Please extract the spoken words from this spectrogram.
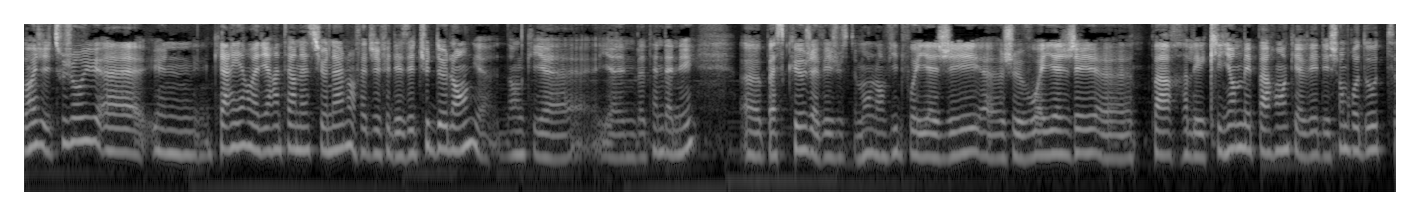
Moi, j'ai toujours eu euh, une carrière, on va dire, internationale. En fait, j'ai fait des études de langue, donc il y a, une vingtaine d'années, euh, parce que j'avais justement l'envie de voyager. Euh, je voyageais par les clients de mes parents qui avaient des chambres d'hôtes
